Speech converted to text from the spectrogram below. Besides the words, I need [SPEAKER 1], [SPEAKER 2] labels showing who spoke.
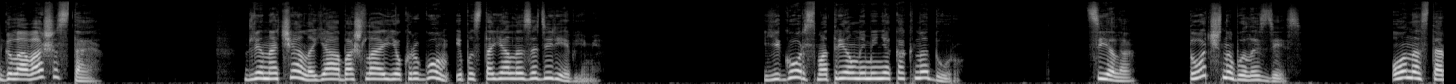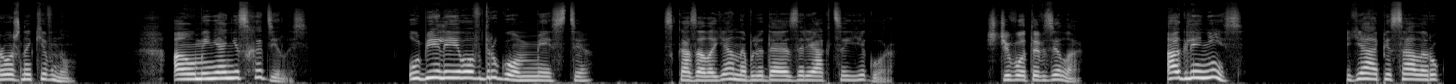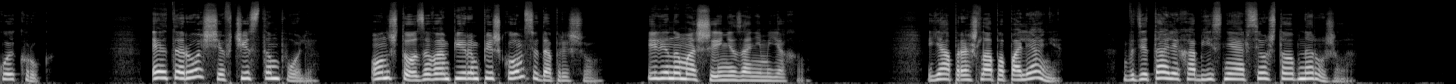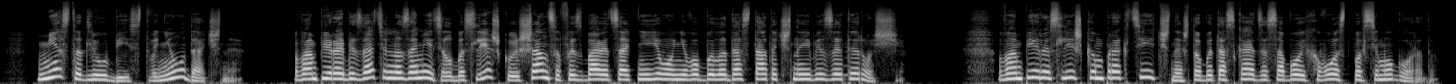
[SPEAKER 1] Глава шестая. Для начала я обошла ее кругом и постояла за деревьями. Егор смотрел на меня как на дуру. Тело точно было здесь? Он осторожно кивнул. А у меня не сходилось. Убили его в другом месте, сказала я, наблюдая за реакцией Егора.
[SPEAKER 2] С чего ты взяла?
[SPEAKER 1] Оглянись. Я описала рукой круг. Это роща в чистом поле. Он что, за вампиром пешком сюда пришел? Или на машине за ним ехал? Я прошла по поляне, в деталях объясняя все, что обнаружила. Место для убийства неудачное. Вампир обязательно заметил бы слежку, и шансов избавиться от нее у него было достаточно и без этой рощи. Вампиры слишком практичны, чтобы таскать за собой хвост по всему городу.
